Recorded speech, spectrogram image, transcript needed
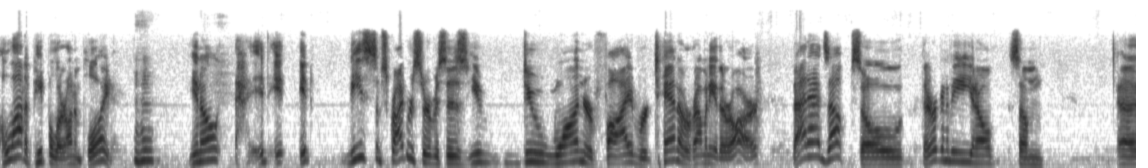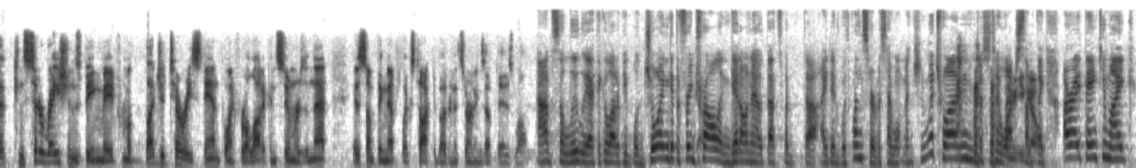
a lot of people are unemployed. Mm-hmm. You know, it it it these subscriber services you do one or five or ten or how many there are that adds up. So there are going to be you know some uh, considerations being made from a budgetary standpoint for a lot of consumers, and that is something Netflix talked about in its earnings update as well. Absolutely. I think a lot of people join, get the free trial, and get on out. That's what uh, I did with one service. I won't mention which one, just to watch something. Go. All right. Thank you, Mike.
